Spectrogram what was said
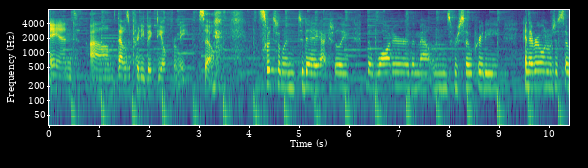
and um, that was a pretty big deal for me. So. Switzerland today actually. The water, the mountains were so pretty and everyone was just so,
